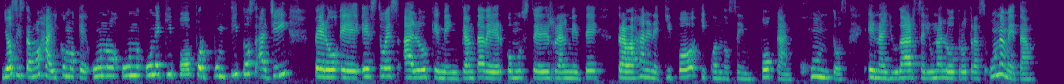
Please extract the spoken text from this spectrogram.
yo sí estamos ahí como que uno, un, un equipo por puntitos allí, pero eh, esto es algo que me encanta ver, cómo ustedes realmente trabajan en equipo y cuando se enfocan juntos en ayudarse el uno al otro tras una meta,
